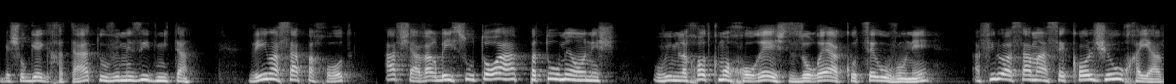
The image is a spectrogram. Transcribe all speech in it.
בשוגג חטאת ובמזיד מיתה, ואם עשה פחות, אף שעבר באיסור תורה, פטור מעונש, ובמלאכות כמו חורש, זורע, קוצר ובונה, אפילו עשה מעשה כלשהו חייב.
